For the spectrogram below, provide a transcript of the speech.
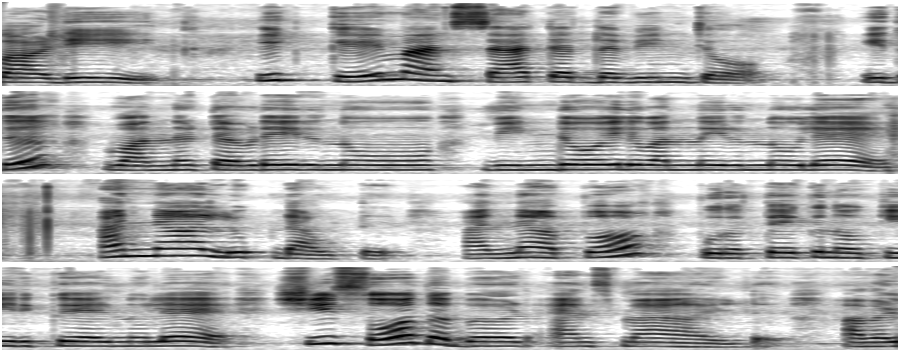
പാടി. It came and sat at the window ഇത് വന്നിട്ട് എവിടെ ഇരുന്നു വിൻഡോയിൽ വന്നിരുന്നുല്ലേ അന്ന ലുക്ക്ഡ് ഔട്ട് അന്ന അപ്പോൾ പുറത്തേക്ക് നോക്കിയിരിക്കുകയായിരുന്നു അല്ലേ she saw the bird and smiled അവൾ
